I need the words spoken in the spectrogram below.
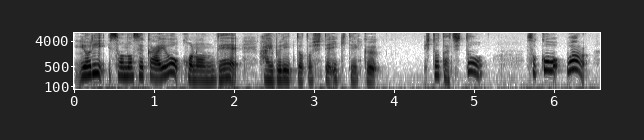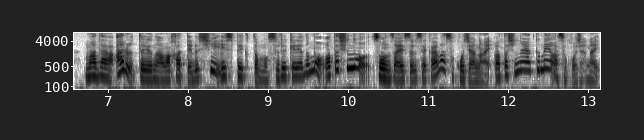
うよりその世界を好んでハイブリッドとして生きていく人たちとそこはまだあるというのは分かってるしリスペクトもするけれども私の存在する世界はそこじゃない。私の役目はそこじゃない。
